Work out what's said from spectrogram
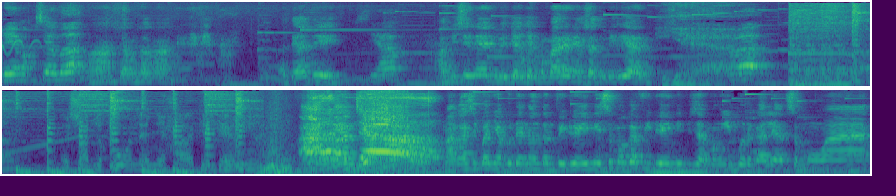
udah ya makasih ya, Mbak. Ah, sama-sama. Hati-hati. Siap. Habis ini ya duit jajan kemarin yang satu miliar. Iya. Yeah. Mbak. Ah, makasih banyak udah nonton video ini. Semoga video ini bisa menghibur kalian semua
